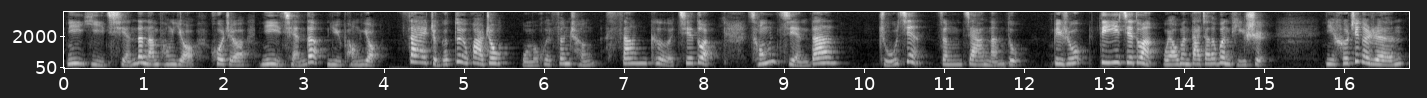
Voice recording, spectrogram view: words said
你以前的男朋友或者你以前的女朋友。在整个对话中，我们会分成三个阶段，从简单逐渐增加难度。比如第一阶段，我要问大家的问题是：你和这个人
